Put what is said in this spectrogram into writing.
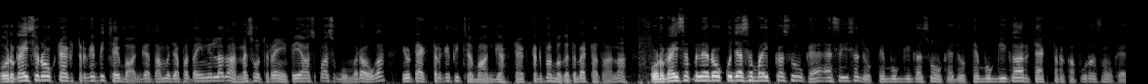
और गाइस रोक ट्रैक्टर के पीछे भाग गया था, मुझे पता ही नहीं लगा। मैं सोच रहा हूँ पे आसपास घूम रहा होगा, ये ट्रैक्टर के पीछे भाग गया। ट्रैक्टर पर भगत बैठा था ना। और गाइस अपने रोक को जैसा बाइक का शौक है, ऐसे ही जोटे बुग्गी का शौक है, जोटे बुग्गी का ट्रैक्टर का पूरा शौक है।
